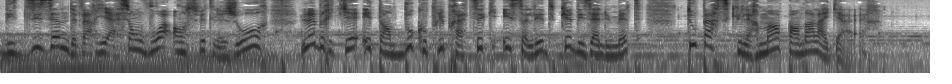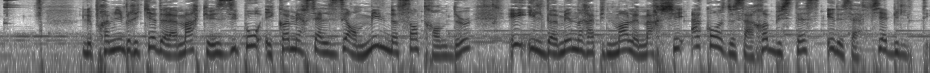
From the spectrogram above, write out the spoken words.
Des dizaines de variations voient ensuite le jour, le briquet étant beaucoup plus pratique et solide que des allumettes, tout particulièrement pendant la guerre. Le premier briquet de la marque Zippo est commercialisé en 1932 et il domine rapidement le marché à cause de sa robustesse et de sa fiabilité.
